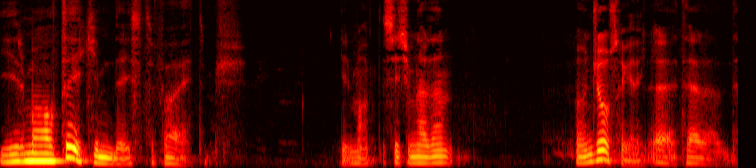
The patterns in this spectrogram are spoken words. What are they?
26 Ekim'de istifa etmiş. 26 seçimlerden önce olsa gerek. Evet herhalde.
